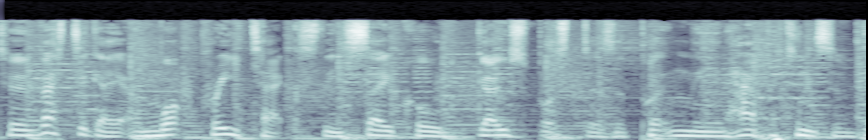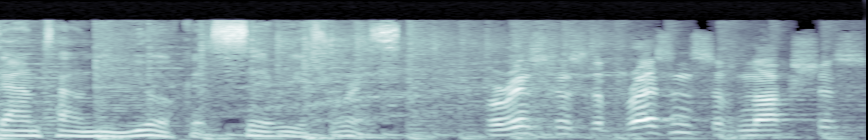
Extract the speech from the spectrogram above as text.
to investigate on what pretext these so called Ghostbusters are putting the inhabitants of downtown New York at serious risk. For instance, the presence of noxious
